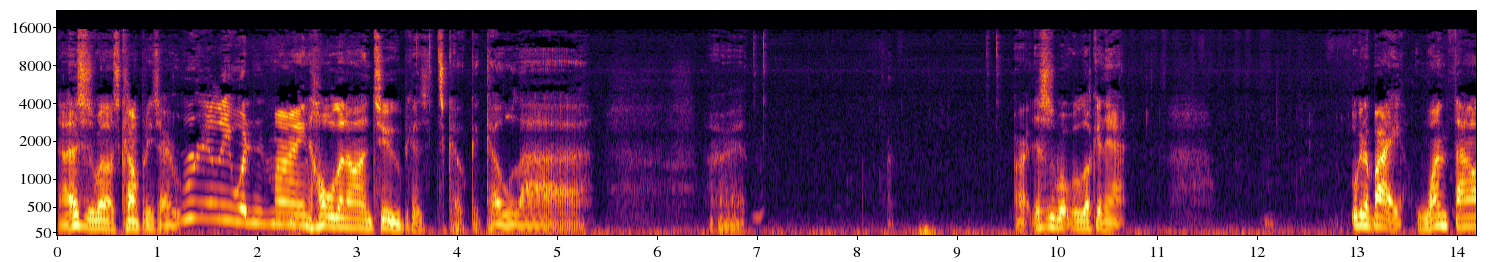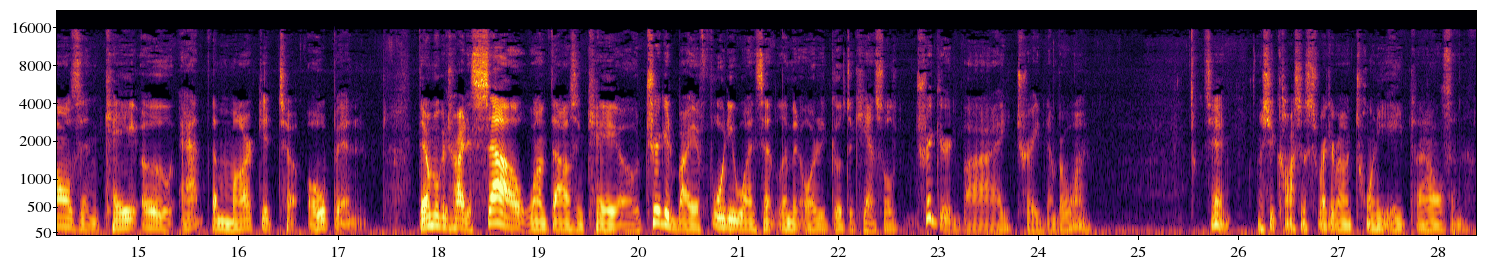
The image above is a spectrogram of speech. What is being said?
Now, this is one of those companies I really wouldn't mind holding on to because it's Coca Cola. All right. All right, this is what we're looking at. We're going to buy 1,000 KO at the market to open. Then we're going to try to sell 1,000 KO triggered by a 41 cent limit order good to cancel triggered by trade number one. That's it. It should cost us right around 28,000.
